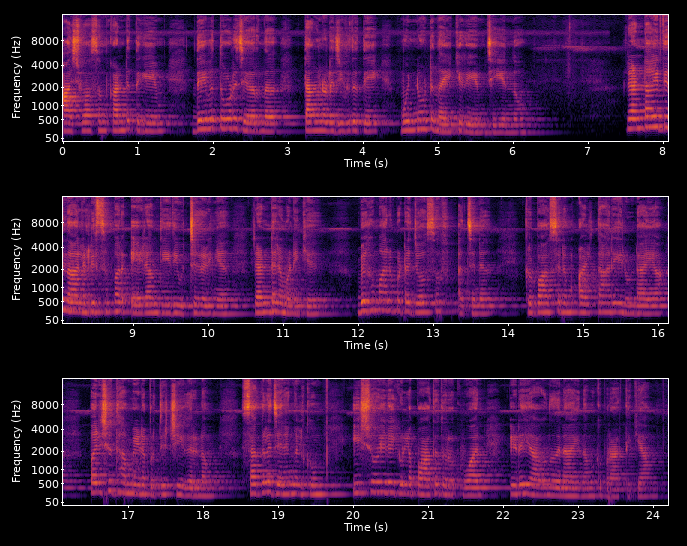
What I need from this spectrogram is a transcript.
ആശ്വാസം കണ്ടെത്തുകയും ദൈവത്തോട് ചേർന്ന് തങ്ങളുടെ ജീവിതത്തെ മുന്നോട്ട് നയിക്കുകയും ചെയ്യുന്നു. രണ്ടായിരത്തി നാല് ഡിസംബർ ഏഴാം തീയതി ഉച്ചകഴിഞ്ഞ് രണ്ടര മണിക്ക് ബഹുമാനപ്പെട്ട ജോസഫ് അച്ഛന് കൃപാസനം അൾത്താരയിലുണ്ടായ പരിശുദ്ധ അമ്മയുടെ പ്രത്യക്ഷീകരണം സകല ജനങ്ങൾക്കും ഈശോയിലേക്കുള്ള പാത തുറക്കുവാൻ ഇടയാകുന്നതിനായി നമുക്ക് പ്രാർത്ഥിക്കാം.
